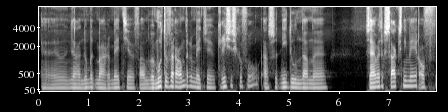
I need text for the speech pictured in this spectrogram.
eh, ja, noem het maar een beetje van we moeten veranderen, een beetje crisisgevoel? Als we het niet doen, dan eh, zijn we er straks niet meer? Of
